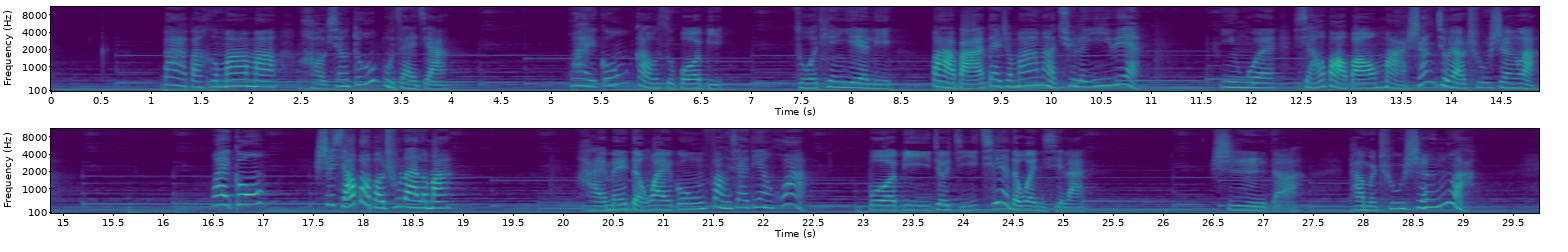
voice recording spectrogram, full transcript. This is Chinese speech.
爸爸和妈妈好像都不在家。外公告诉波比，昨天夜里爸爸带着妈妈去了医院，因为小宝宝马上就要出生了。外公，是小宝宝出来了吗？还没等外公放下电话，波比就急切地问起来：“是的，他们出生了，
